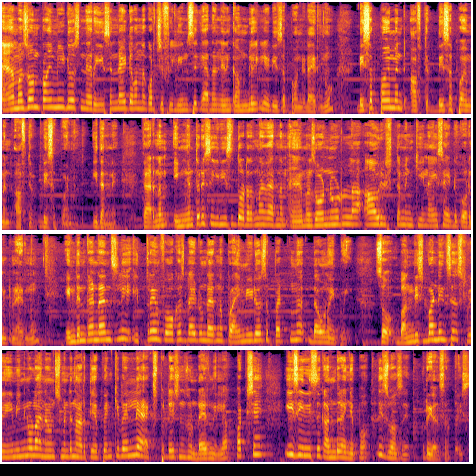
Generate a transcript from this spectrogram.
Amazon prime വീഡിയോസിന്റെ റീസെന്റ് ആയിട്ട് വന്ന കുറച്ച് ഫിലിംസ് കാരണം ഞാൻ കംപ്ലീറ്റ്ലി ഡിസപ്പോയിന്റഡ് ആയിരുന്നു. Disappointment after disappointment after disappointment ഇതന്നെ. കാരണം ഇങ്ങനത്തെ ഒരു സീരീസ് തുടർന്ന കാരണം ആമസോണിനോടുള്ള ആ ഒരു ഇഷ്ടം എനിക്ക് നൈസായിട്ട് കുറഞ്ഞിട്ടുണ്ടായിരുന്നു. ഇന്ത്യൻ കണ്ടൻസിൽ ഇത്രയും ഫോക്കസ്ഡ് ആയിട്ടുണ്ടായിരുന്ന പ്രൈം വീഡിയോസ് പെട്ടെന്ന് ഡൗൺ ആയിപ്പോയി. സോ ബന്ദിഷ് ബണ്ടിൻസ് സ്ട്രീമിങ്ങിനുള്ള അനൗൺസ്മെന്റ് നടത്തിയപ്പോൾ എനിക്ക് വലിയ എക്സ്പെക്റ്റേഷൻസ് ഉണ്ടായിരുന്നില്ല. പക്ഷേ ഈ സീരീസ് കണ്ടു കഴിഞ്ഞപ്പോൾ this was a real surprise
